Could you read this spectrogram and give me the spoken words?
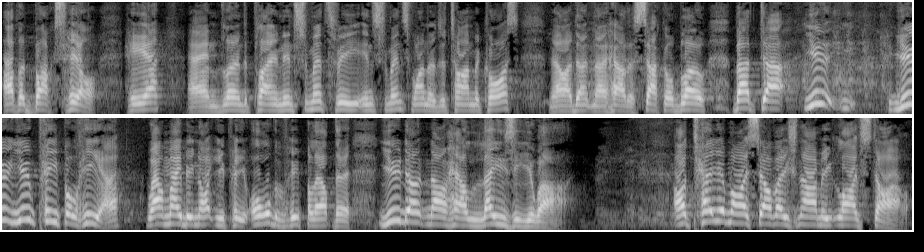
up at Box Hill here and learned to play an instrument, three instruments, one at a time, of course. Now I don't know how to suck or blow, but uh, you, you, you people here, well, maybe not you people, all the people out there, you don't know how lazy you are. I'll tell you my Salvation Army lifestyle.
